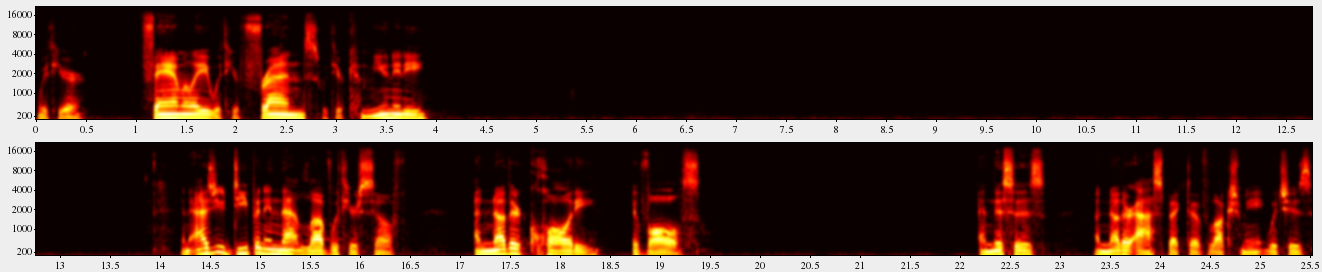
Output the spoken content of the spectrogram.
with your family, with your friends, with your community. And as you deepen in that love with yourself, another quality evolves. And this is another aspect of Lakshmi, which is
